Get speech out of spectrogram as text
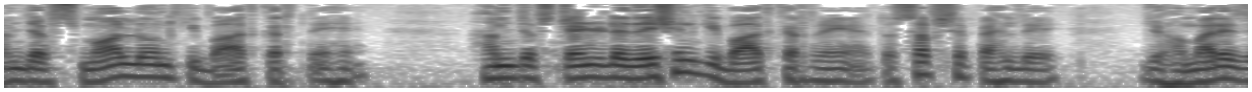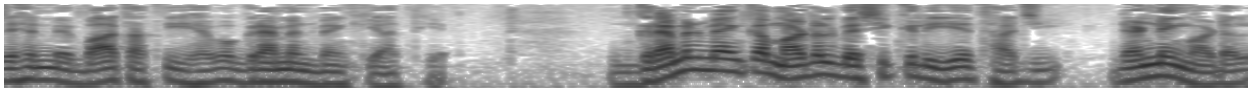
ہم جب اسمال لون کی بات کرتے ہیں، ہم جب اسٹینڈرڈائزیشن کی بات کر رہے ہیں، تو سب سے پہلے جو ہمارے ذہن میں بات آتی ہے، وہ گرامن بینک کی آتی ہے۔ گرامن بینک کا ماڈل بیسیکلی یہ تھا جی لینڈنگ ماڈل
